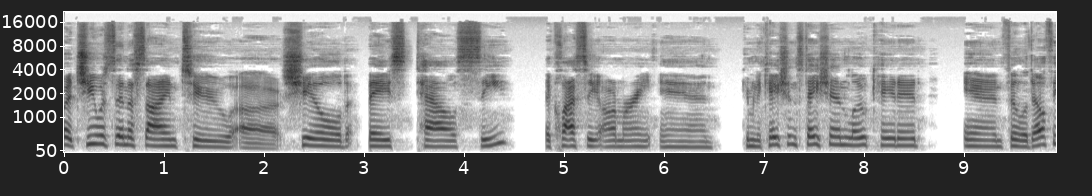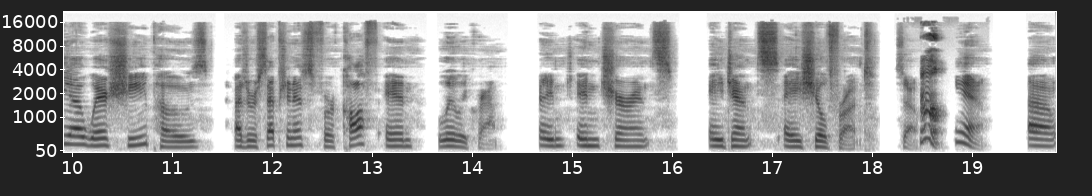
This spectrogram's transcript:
But she was then assigned to uh, Shield Base Tau C, a Class C armory and communication station located in Philadelphia, where she posed as a receptionist for Cough and Lilycrap, in- insurance agents, a Shield front. So, Oh, yeah. Uh,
